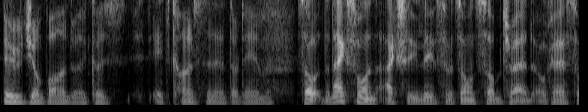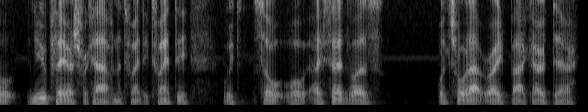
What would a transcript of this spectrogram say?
do jump onto it because it, it's constant entertainment. So the next one actually leads to its own sub thread. Okay, so new players for Cavan in 2020. We, so what I said was we'll throw that right back out there,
